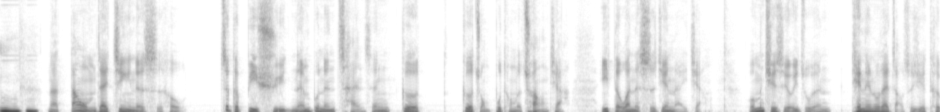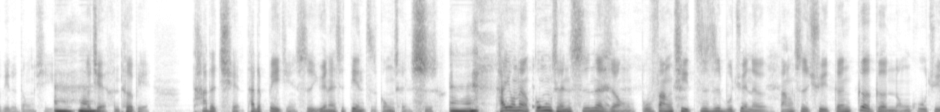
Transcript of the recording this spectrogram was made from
嗯哼，那当我们在经营的时候，这个必须能不能产生各各种不同的创价？以德万的实践来讲，我们其实有一组人天天都在找这些特别的东西，而且很特别。他的前他的背景是原来是电子工程师，嗯，他用那种工程师那种不放弃、孜孜不倦的方式去跟各个农户去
